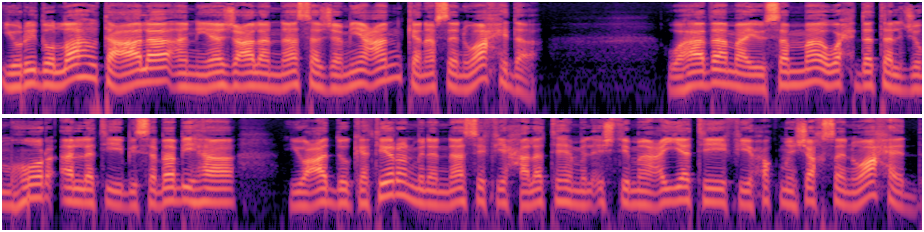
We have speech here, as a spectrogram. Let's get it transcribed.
يريد الله تعالى أن يجعل الناس جميعا كنفس واحدة. وهذا ما يسمى وحدة الجمهور التي بسببها يعد كثير من الناس في حالتهم الاجتماعية في حكم شخص واحد.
